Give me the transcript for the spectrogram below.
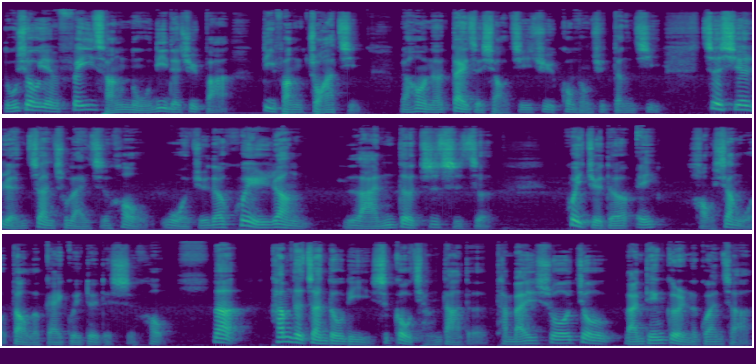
卢秀燕非常努力的去把地方抓紧，然后呢，带着小鸡去共同去登记。这些人站出来之后，我觉得会让蓝的支持者会觉得，诶，好像我到了该归队的时候。那他们的战斗力是够强大的。坦白说，就蓝天个人的观察。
